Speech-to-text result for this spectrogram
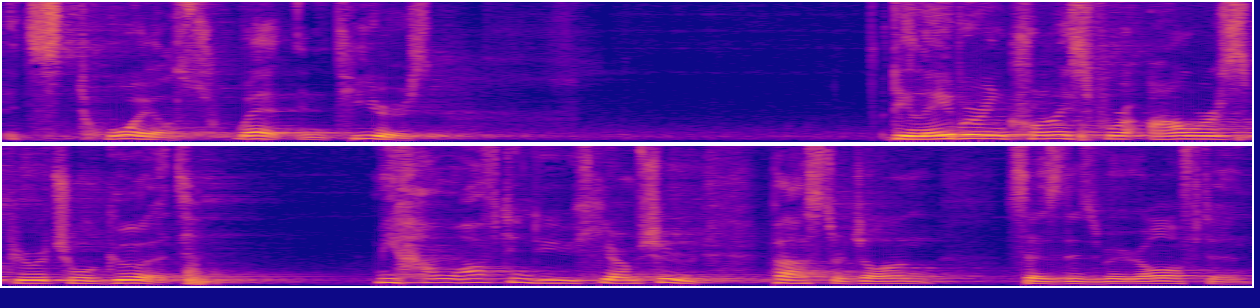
it's toil, sweat, and tears. They labor in Christ for our spiritual good. I mean, how often do you hear? I'm sure Pastor John says this very often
